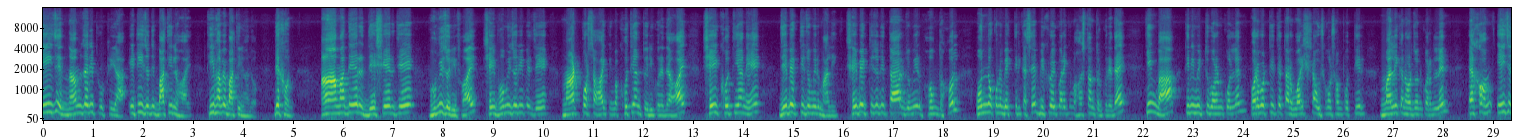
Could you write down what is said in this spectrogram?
এই যে নামজারি প্রক্রিয়া, এটি যদি বাতিল হয়, কীভাবে বাতিল হলো? দেখুন, আমাদের দেশের যে ভূমি জরিপ হয়, সেই ভূমি জরিপে যে মাঠ পর্চা হয় কিংবা খতিয়ান তৈরি করে দেওয়া হয়, সেই খতিয়ানে যে ব্যক্তি জমির মালিক, সেই ব্যক্তি যদি তার জমির ভোগ দখল অন্য কোনো ব্যক্তির কাছে বিক্রয় করে কিংবা হস্তান্তর করে দেয়, কিংবা তিনি মৃত্যুবরণ করলেন, পরবর্তীতে তার ওয়ারিশরা ওই সকল সম্পত্তির মালিকানা অর্জন করলেন। এখন এই যে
